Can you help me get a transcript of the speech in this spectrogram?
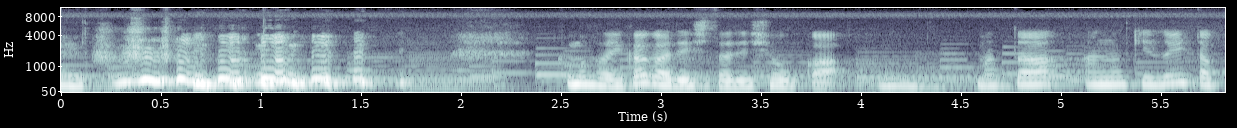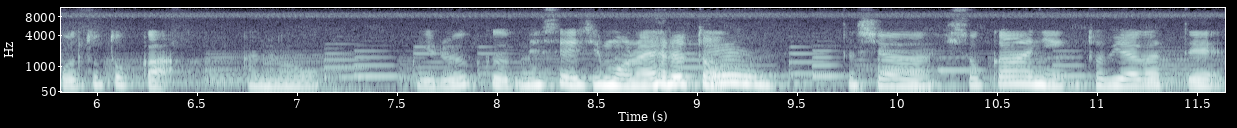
はい さんいかがでしたでしょうか？うんまたあの気づいたこととかあのゆるくメッセージもらえると、うん私は密かに飛び上がって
